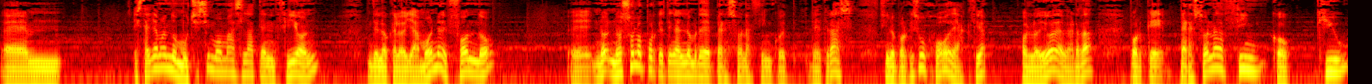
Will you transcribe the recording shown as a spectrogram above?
em, está llamando muchísimo más la atención de lo que lo llamó en el fondo, eh, no, no solo porque tenga el nombre de Persona 5 detrás, sino porque es un juego de acción. Os lo digo de verdad, porque Persona 5 Q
